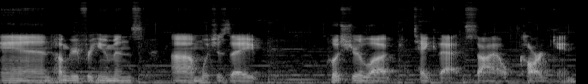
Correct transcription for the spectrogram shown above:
and Hungry for Humans, um, which is a push your luck, take that style card game.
